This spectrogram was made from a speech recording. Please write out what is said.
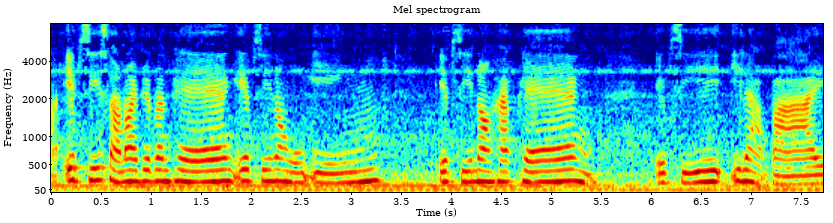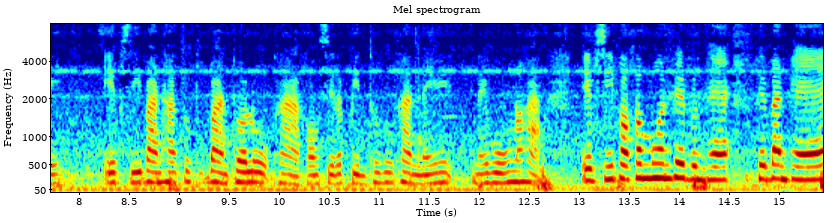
าเอฟซีสาวน้อยเพชรบันแพงเอฟซีน้องอุงอิงเอฟซีน้องฮักแพงเอฟซีอีหลาบาย เอฟซีบ้านฮักทุกๆบ้านทั่วโลกค่ะ ของศิลปินทุกๆท่านในในวงเนาะค่ะเอฟซีพอขมวนเพชรบุญแพเพชรบันแพง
